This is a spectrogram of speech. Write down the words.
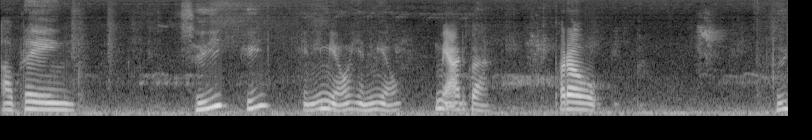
เอาเพลงเฮ้ยเฮ้ยเห็นนี่เหมียวเห็นเหมียวไม่เอาดีกว่า เพราะเราเฮ้ย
